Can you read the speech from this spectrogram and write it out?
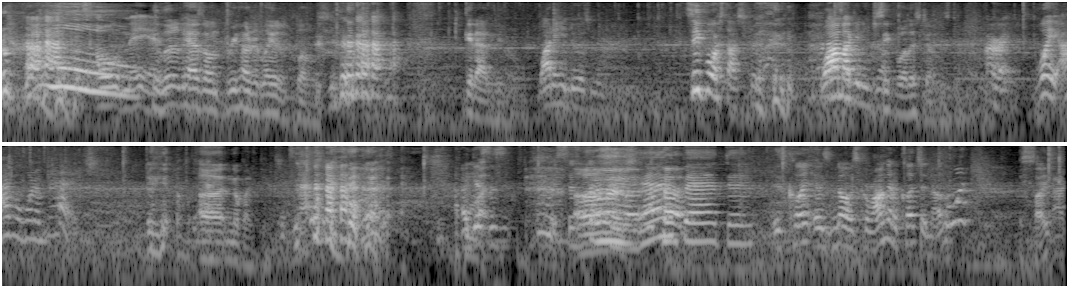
this old He literally has on 300 layers of clothes. Get out of here. Why did he do his move? C4 stop spinning. Why am I getting jumped? C4, let's jump this All right. Wait, I haven't won a match. uh, nobody. It's happening. I guess this This is Uh, Had a bad day. is Clint. Is no, is Karan gonna clutch another one? Psych. I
